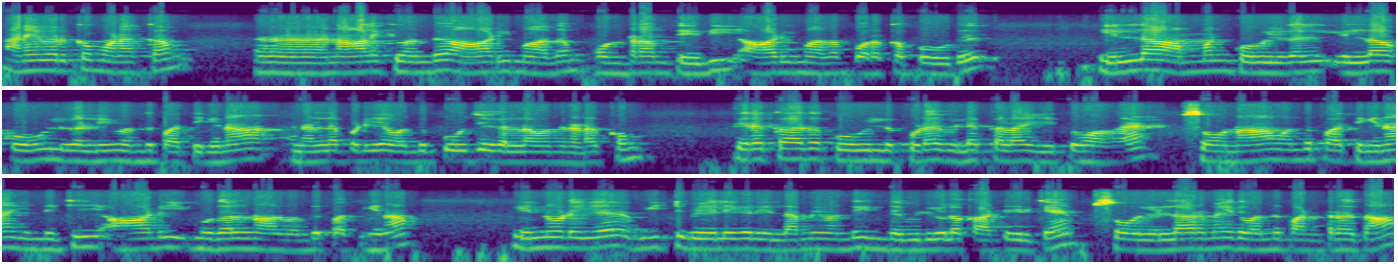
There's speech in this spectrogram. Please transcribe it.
அனைவருக்கும் வணக்கம். நாளைக்கு வந்து ஆடி மாதம் ஒன்றாம் தேதி ஆடி மாதம் பிறக்க போகுது. எல்லா அம்மன் கோவில்கள் எல்லா கோவில்கள்லையும் வந்து பார்த்தீங்கன்னா நல்லபடியாக வந்து பூஜைகள்லாம் வந்து நடக்கும். திறக்காத கோவிலில் கூட விளக்கெல்லாம் ஏற்றுவாங்க ஸோ நான் வந்து பார்த்தீங்கன்னா இன்னைக்கு ஆடி முதல் நாள் வந்து பார்த்தீங்கன்னா என்னுடைய வீட்டு வேலைகள் எல்லாமே வந்து இந்த வீடியோவில் காட்டியிருக்கேன். ஸோ எல்லாருமே இது வந்து பண்ணுறது தான்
